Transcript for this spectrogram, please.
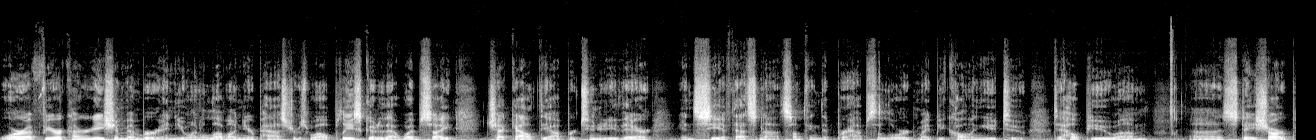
or if you're a congregation member and you want to love on your pastor as well, please go to that website, check out the opportunity there, and see if that's not something that perhaps the Lord might be calling you to, to help you um, uh, stay sharp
